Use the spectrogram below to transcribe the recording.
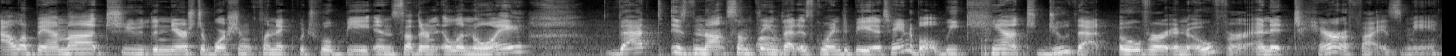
Alabama to the nearest abortion clinic, which will be in southern Illinois, that is not something wow. that is going to be attainable. We can't do that over and over, and it terrifies me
